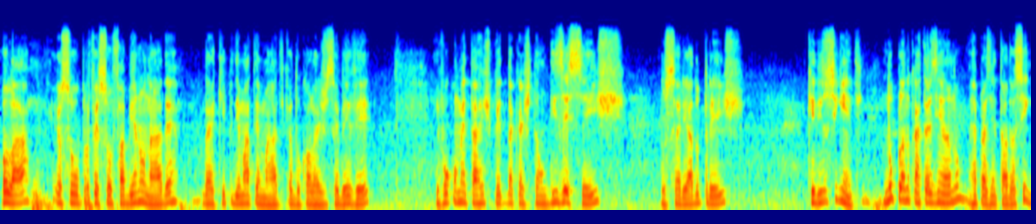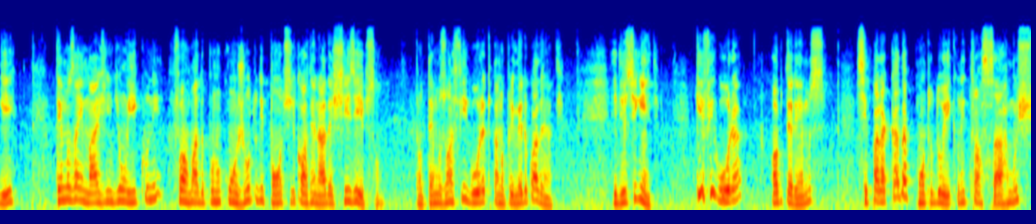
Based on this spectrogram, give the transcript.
Olá, eu sou o professor Fabiano Nader, da equipe de matemática do Colégio CBV, e vou comentar a respeito da questão 16 do seriado 3, que diz o seguinte: no plano cartesiano, representado a seguir, temos a imagem de um ícone formado por um conjunto de pontos de coordenadas x e y. Então temos uma figura que está no primeiro quadrante. E diz o seguinte: que figura obteremos se para cada ponto do ícone troçarmos,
